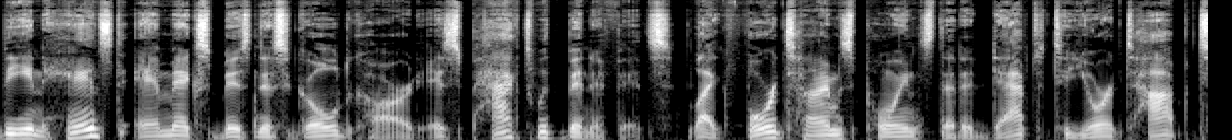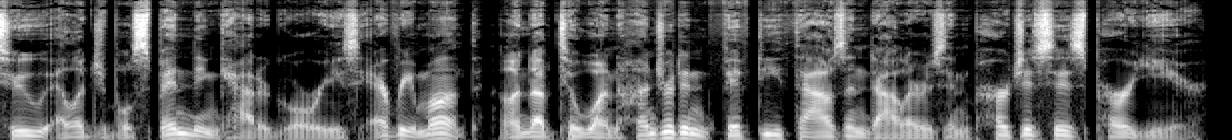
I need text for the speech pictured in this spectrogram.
The enhanced Amex Business Gold Card is packed with benefits like four times points that adapt to your top two eligible spending categories every month on up to $150,000 in purchases per year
